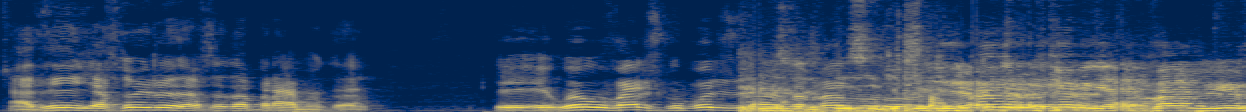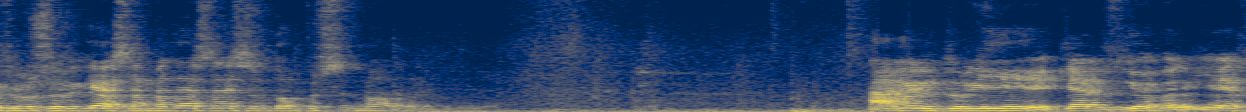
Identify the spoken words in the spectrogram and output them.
Δηλαδή, γι' αυτό λέω αυτά τα πράγματα. Ε, εγώ έχω βάλει σκοπό της ζωή να τα βάλω. Χειρότερο πιο για να βάλω λίγο φιλοσοφικά. Σταματά να είσαι τόπος συνόδου. Αν λειτουργεί και από τις δύο μεριές,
